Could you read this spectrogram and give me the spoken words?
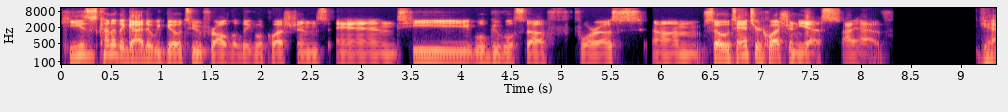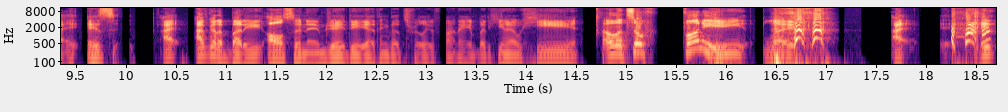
he's kind of the guy that we go to for all the legal questions, and he will Google stuff for us. Um, so to answer your question, yes, I have. Yeah, is I I've got a buddy also named JD. I think that's really funny, but you know he Oh, that's so funny. he like I it,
